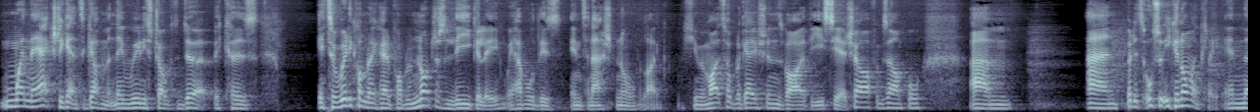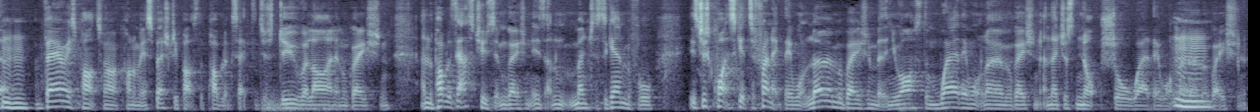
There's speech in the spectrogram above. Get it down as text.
when they actually get into government, they really struggle to do it because it's a really complicated problem, not just legally. We have all these international like human rights obligations via the ECHR, for example. Um, and but it's also economically in that various parts of our economy, especially parts of the public sector, just do rely on immigration. And the public's attitude to immigration is, and I mentioned this again before, is just quite schizophrenic. They want low immigration, but then you ask them where they want low immigration, and they're just not sure where they want low immigration.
